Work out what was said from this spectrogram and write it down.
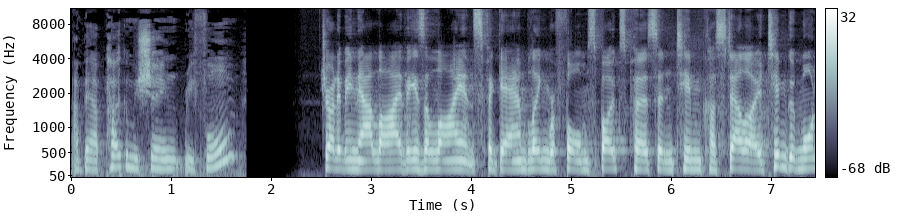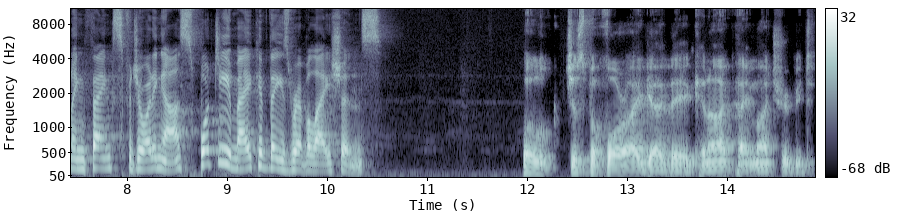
about poker machine reform? Joining me now live is Alliance for Gambling Reform spokesperson Tim Costello. Tim, good morning. Thanks for joining us. What do you make of these revelations? Well, just before I go there, can I pay my tribute to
